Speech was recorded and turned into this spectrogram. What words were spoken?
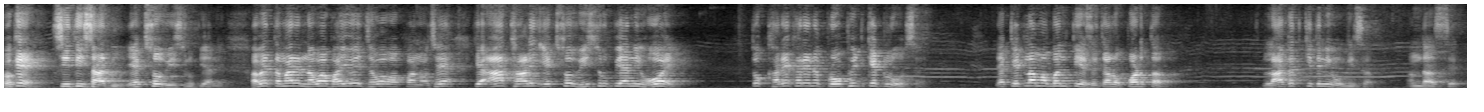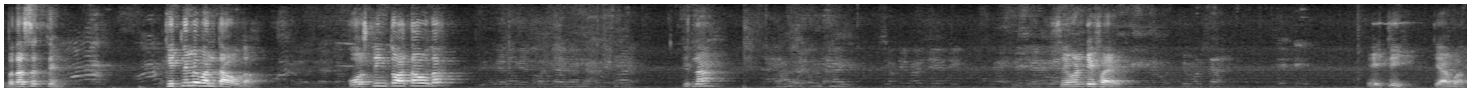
ઓકે સીધી સાદી એકસો વીસ રૂપિયાની હવે તમારે નવા ભાઈઓએ જવાબ આપવાનો છે કે આ થાળી એકસો વીસ રૂપિયાની હોય તો ખરેખર એને પ્રોફિટ કેટલું હશે या કેટલામાં બનતી હશે ચાલો પડતર लागत कितनी होगी सर अंदाज से बता सकते हैं कितने में बनता होगा कॉस्टिंग तो आता होगा कितना सेवेंटी फाइव एटी क्या बात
